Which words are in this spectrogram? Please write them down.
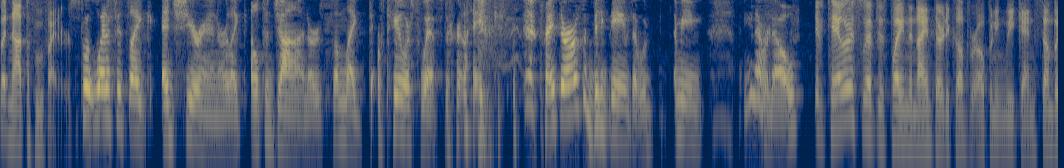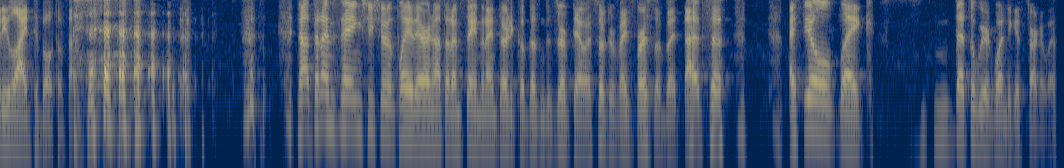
but not the Foo Fighters. But what if it's like Ed Sheeran or like Elton John or some like or Taylor Swift or like right? There are some big names that would. I mean, you never know. If Taylor Swift is playing the 930 Club for opening weekend, somebody lied to both of them. not that I'm saying she shouldn't play there, not that I'm saying the 930 Club doesn't deserve Taylor Swift or vice versa, but that's a. I feel like mm, that's a weird one to get started with.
